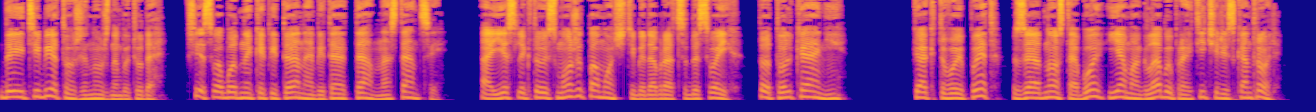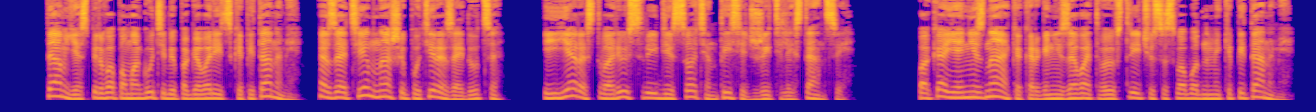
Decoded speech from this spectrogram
Да и тебе тоже нужно бы туда. Все свободные капитаны обитают там, на станции. А если кто и сможет помочь тебе добраться до своих, то только они. Как твой Пэт, заодно с тобой я могла бы пройти через контроль. Там я сперва помогу тебе поговорить с капитанами, а затем наши пути разойдутся, и я растворюсь среди сотен тысяч жителей станции. Пока я не знаю, как организовать твою встречу со свободными капитанами,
